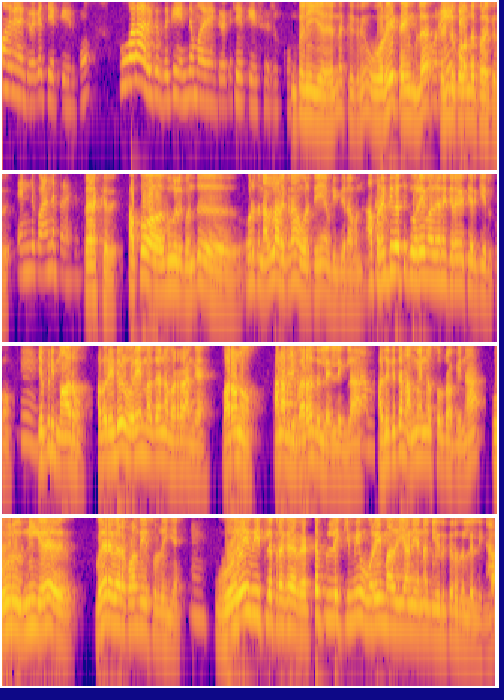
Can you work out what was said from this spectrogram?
மாதிரியான கிரக சேர்க்கை இருக்கும்? புவரா இருக்கிறதுக்கு எந்த மாதிரியான கிரக சேர்க்கை சார் இருக்கும்? இப்ப நீங்க என்ன கேக்குறீங்க? ஒரே டைம்ல ரெண்டு. குழந்தை பிறக்குது. ரெண்டு குழந்தை பிறகுது பிறக்குது. அப்போ இவங்களுக்கு வந்து ஒருத்தர் நல்லா இருக்கிறான் ஒருத்தன் ஏன் அப்படி வீராமன்? அப்ப ரெண்டு பேத்துக்கு ஒரே மாதிரியான கிரக சேர்க்கை இருக்கும். எப்படி மாறும்? அப்ப ரெண்டு பேரும் ஒரே மாதிரி தானே வர்றாங்க? வரணும். ஆனா அப்படி வர்றதில்ல இல்லைங்களா. அதுக்கு தான் நம்ம என்ன சொல்றோம் அப்படின்னா ஒரு நீங்க வேற வேற குழந்தைய சொல்றீங்க. ஒரே வீட்டுல பிறகு ரெட்ட பிள்ளைக்குமே ஒரே மாதிரியான எண்ணங்கள் இருக்கிறது இல்ல இல்லைங்களா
